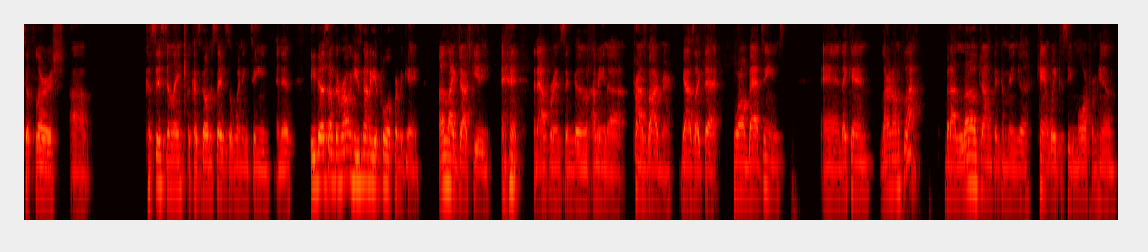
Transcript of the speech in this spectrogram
to flourish uh, consistently because Golden State is a winning team, and if he does something wrong, he's going to get pulled from the game. Unlike Josh Giddey and, and Alperen Sengun, I mean, uh, Franz Wagner, guys like that who are on bad teams and they can learn on the fly. But I love Jonathan Kuminga. Can't wait to see more from him.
